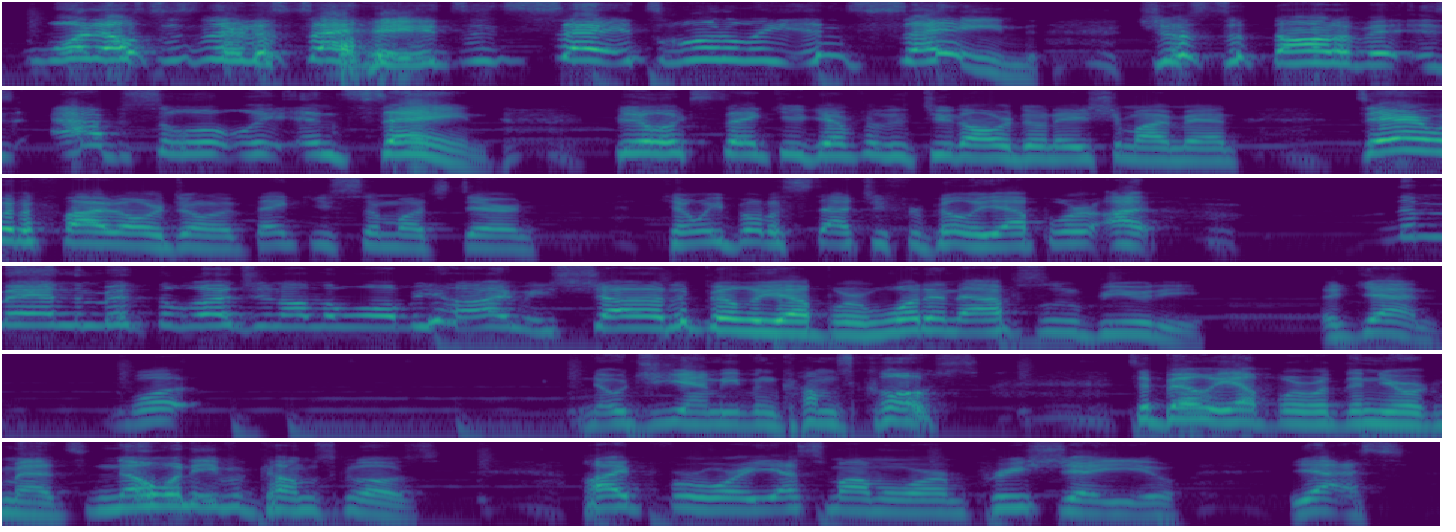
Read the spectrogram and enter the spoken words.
What else is there to say? It's insane. It's literally insane. Just the thought of it is absolutely insane. Felix, thank you again for the $2 donation, my man. Darren with a $5 donation. Thank you so much, Darren. Can we build a statue for Billy Eppler? I, the man, the myth, the legend on the wall behind me. Shout out to Billy Eppler. What an absolute beauty. Again, what? No GM even comes close to Billy Eppler with the New York Mets. No one even comes close. Hype for war. Yes, Mama Warren. Appreciate you. Yes.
